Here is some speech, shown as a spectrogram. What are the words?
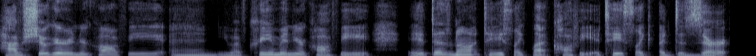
have sugar in your coffee and you have cream in your coffee it does not taste like black coffee it tastes like a dessert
